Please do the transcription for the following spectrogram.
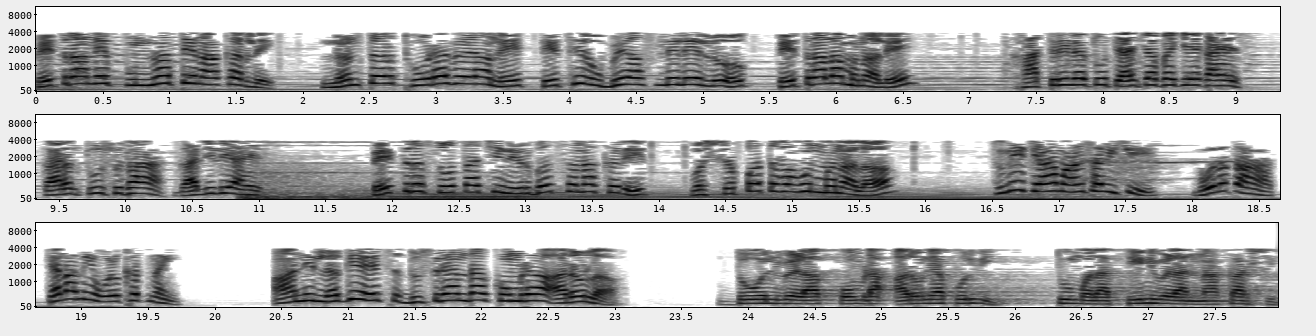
पेत्राने पुन्हा ते नाकारले. नंतर थोड्या वेळाने तेथे उभे असलेले लोक पेत्राला म्हणाले खात्रीने तू त्यांच्यापैकी एक आहेस कारण तू सुद्धा गालिली आहेस. पेत्र स्वतःची निर्भत्सना करीत व शपथ वाहून म्हणाला तुम्ही त्या माणसाविषयी बोलत आहात त्याला मी ओळखत नाही. आणि लगेच दुसऱ्यांदा कोंबडा आरवला. दोन वेळा कोंबडा आरवण्यापूर्वी तू मला तीन वेळा नाकारशील.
